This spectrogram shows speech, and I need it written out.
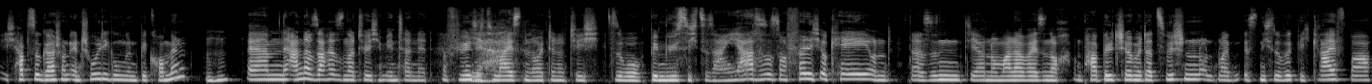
Ich habe sogar schon Entschuldigungen bekommen. Ähm, eine andere Sache ist natürlich im Internet. Da fühlen sich Ja. die meisten Leute natürlich so bemüßigt zu sagen, ja, das ist auch völlig okay und da sind ja normalerweise noch ein paar Bildschirme dazwischen und man ist nicht so wirklich greifbar.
